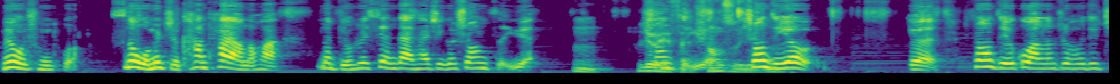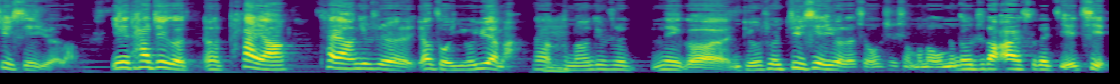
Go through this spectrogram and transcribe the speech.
没有冲突？那我们只看太阳的话，那比如说现在它是一个双子月，嗯，双子月，双子月，双子月，对，双子月过完了之后就巨蟹月了，因为它这个呃太阳。太阳就是要走一个月嘛，那可能就是那个，比如说巨蟹月的时候是什么呢？我们都知道二十四个节气，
